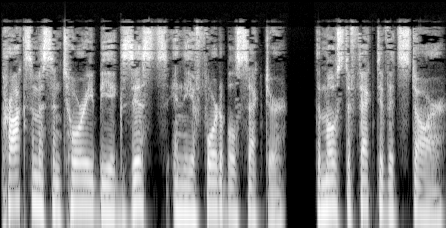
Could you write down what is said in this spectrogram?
Proxima Centauri b exists in the affordable sector, the most effective its star,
